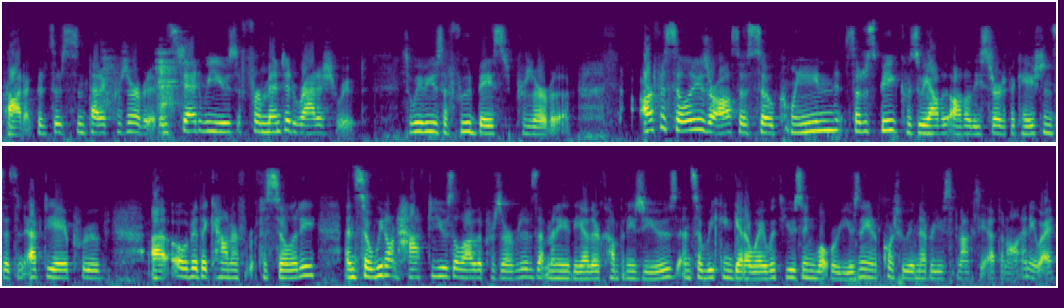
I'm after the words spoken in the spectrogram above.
product, but it's a synthetic preservative. Instead, we use fermented radish root. So we use a food based preservative. Our facilities are also so clean, so to speak, because we have all of these certifications. It's an FDA approved uh, over the counter facility. And so we don't have to use a lot of the preservatives that many of the other companies use. And so we can get away with using what we're using. And of course, we would never use phenoxyethanol anyway.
